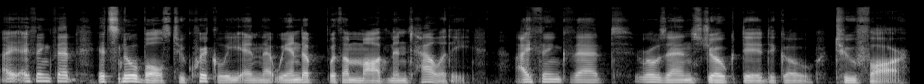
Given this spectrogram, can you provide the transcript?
I, I think that it snowballs too quickly and that we end up with a mob mentality. I think that Roseanne's joke did go too far,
